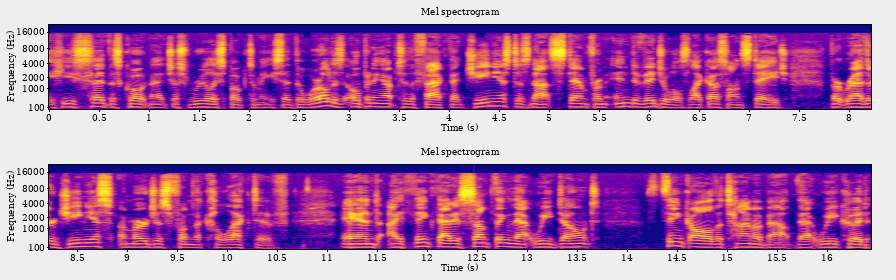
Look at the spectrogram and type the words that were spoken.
he said this quote and it just really spoke to me. He said the world is opening up to the fact that genius does not stem from individuals like us on stage, but rather genius emerges from the collective. And I think that is something that we don't think all the time about that we could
